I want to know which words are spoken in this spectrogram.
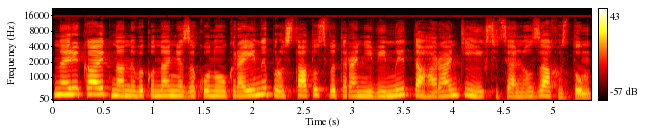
нарікають на невиконання закону України про статус ветеранів війни та гарантії їх соціального захисту.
